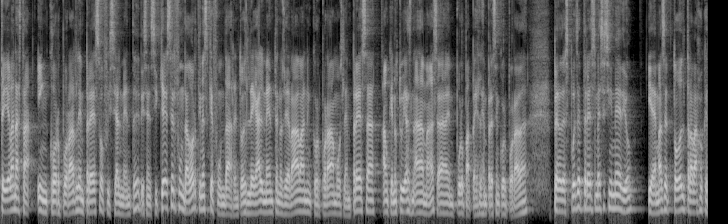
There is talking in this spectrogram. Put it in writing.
Te llevan hasta incorporar la empresa oficialmente. Dicen, si quieres ser fundador, tienes que fundar. Entonces legalmente nos llevaban, incorporábamos la empresa, aunque no tuvieras nada más, en puro papel la empresa incorporada. Pero después de tres meses y medio, y además de todo el trabajo que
